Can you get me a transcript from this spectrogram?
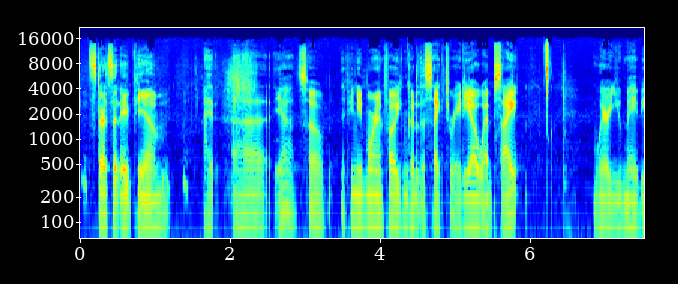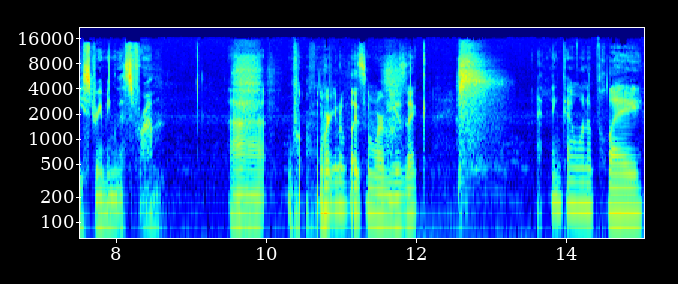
it starts at eight p.m. I, uh, yeah, so if you need more info, you can go to the Psyched Radio website where you may be streaming this from. Uh, we're going to play some more music. I think I want to play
